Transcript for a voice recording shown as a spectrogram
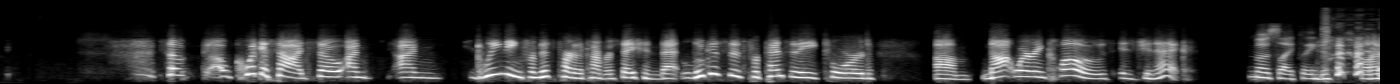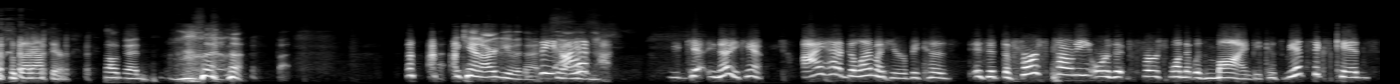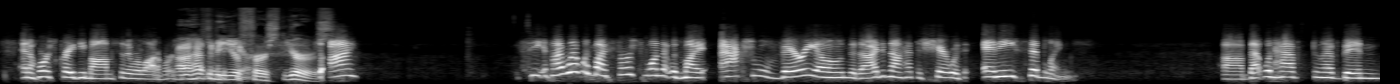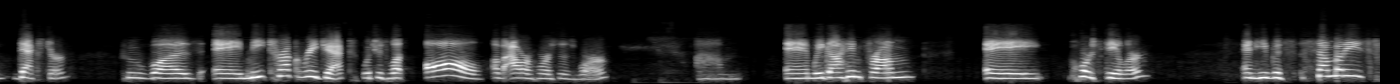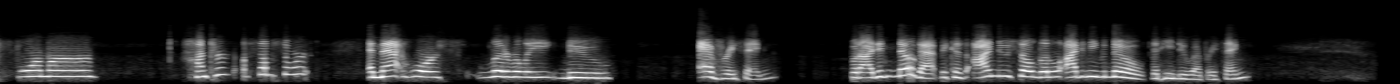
So, uh, quick aside. So, I'm I'm gleaning from this part of the conversation that Lucas's propensity toward um, not wearing clothes is genetic. Most likely. Thought I'd put that out there. It's all good. but I can't argue with that. See, Go I ahead. had, I, you can't, no, you can't. I had a dilemma here because is it the first pony or is it first one that was mine? Because we had six kids and a horse crazy mom, so there were a lot of horses. I'll that have to be your share. first, yours. So I see if I went with my first one that was my actual very own that I did not have to share with any siblings. Uh, that would have to have been Dexter, who was a meat truck reject, which is what all of our horses were. Um, and we got him from a horse dealer, and he was somebody's former hunter of some sort. And that horse literally knew everything. But I didn't know that because I knew so little. I didn't even know that he knew everything.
